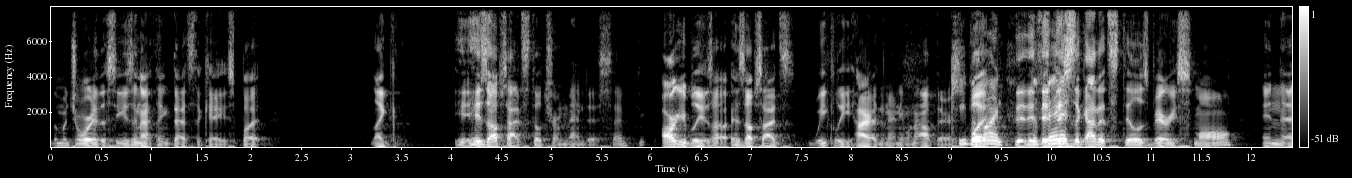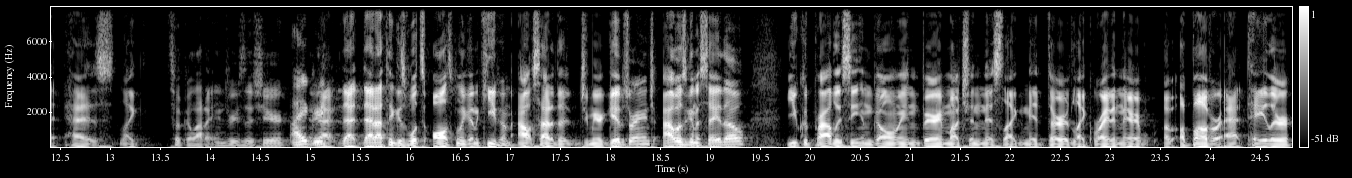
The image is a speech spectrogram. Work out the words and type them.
the majority of the season, I think that's the case. But like his upside's still tremendous, and arguably his uh, his upside's weekly higher than anyone out there. Keep in mind, th- th- this is a guy that still is very small and that has like took a lot of injuries this year. I And agree. that, that that I think is what's ultimately going to keep him outside of the Jahmyr Gibbs range. I was going to say though, you could probably see him going very much in this like mid third, like right in there above or at Taylor,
